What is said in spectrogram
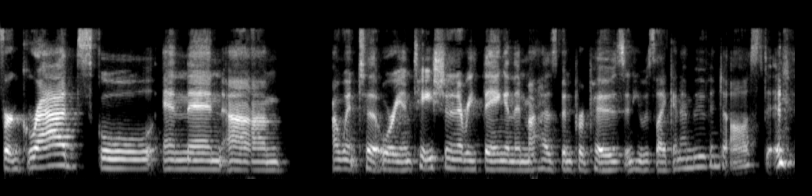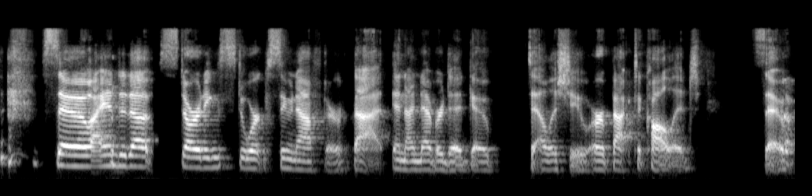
for grad school and then um I went to orientation and everything. And then my husband proposed and he was like, and I'm moving to Austin. so I ended up starting Stork soon after that. And I never did go to LSU or back to college. So,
